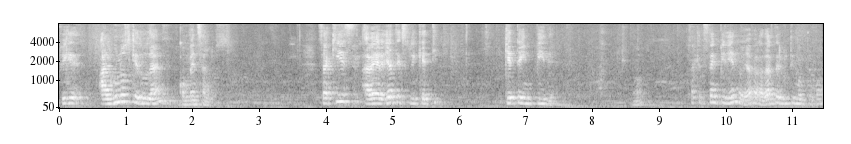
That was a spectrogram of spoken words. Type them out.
Fíjense, algunos que dudan, convénzanlos. O sea, aquí es, a ver, ya te expliqué, ¿qué te impide? Sea, ¿qué te está impidiendo ya para darte el último empujón?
